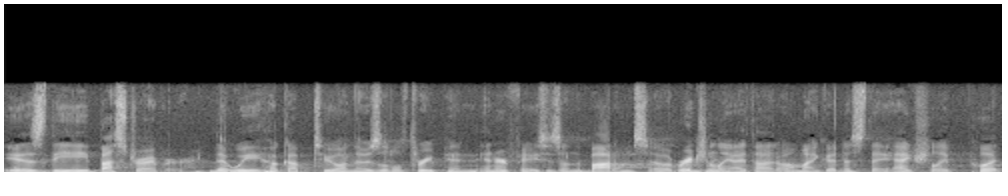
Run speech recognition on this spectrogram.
is the bus driver that we hook up to on those little 3 pin interfaces on the bottom. So originally I thought, oh my goodness, they actually put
